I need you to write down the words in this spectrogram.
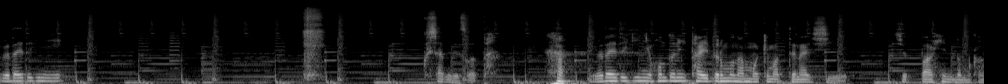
具体的に、くしゃみでそうだった。具体的に本当にタイトルも何も決まってないし、出版頻度も考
